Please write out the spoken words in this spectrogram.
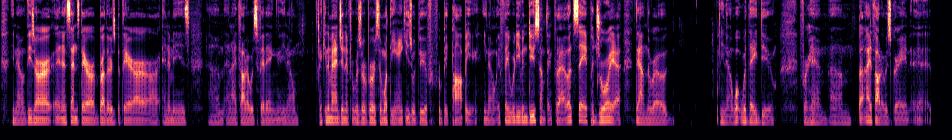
you know, these are in a sense they are our brothers, but they are our enemies. Um, and I thought it was fitting. You know, I can imagine if it was reversed and what the Yankees would do for, for Big Papi, you know, if they would even do something for that. Let's say Pedroia down the road, you know, what would they do for him? Um, but I thought it was great. Uh,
